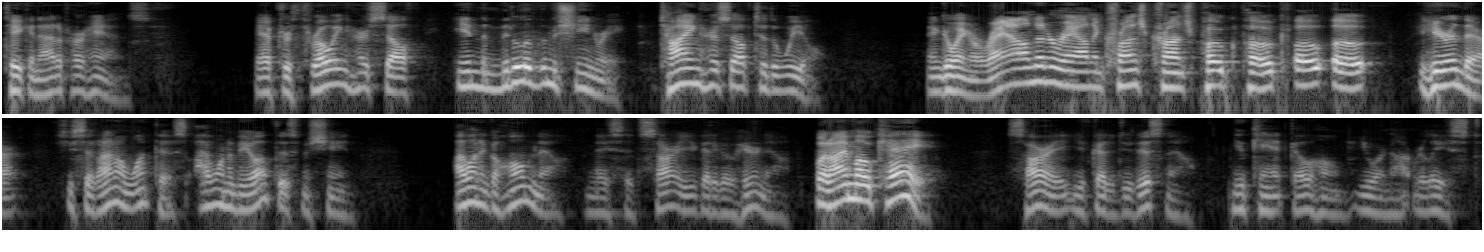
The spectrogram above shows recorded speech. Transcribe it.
taken out of her hands, after throwing herself in the middle of the machinery, tying herself to the wheel, and going around and around and crunch, crunch, poke, poke, oh, oh, here and there, she said, I don't want this. I want to be off this machine. I want to go home now. And they said, Sorry, you've got to go here now. But I'm okay. Sorry, you've got to do this now. You can't go home. You are not released.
